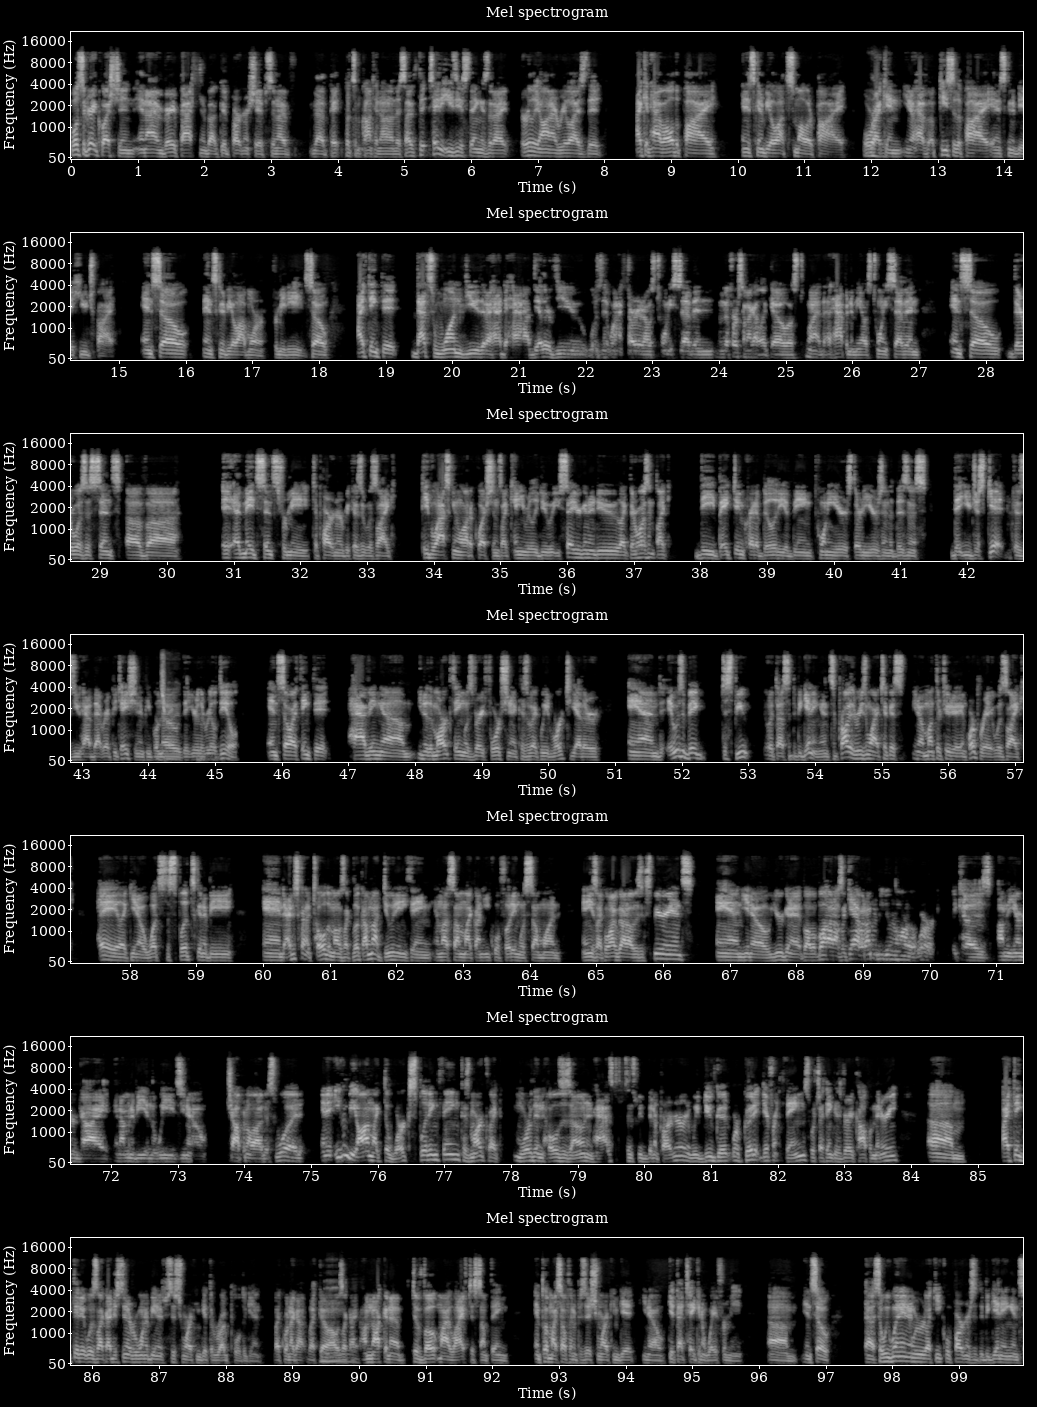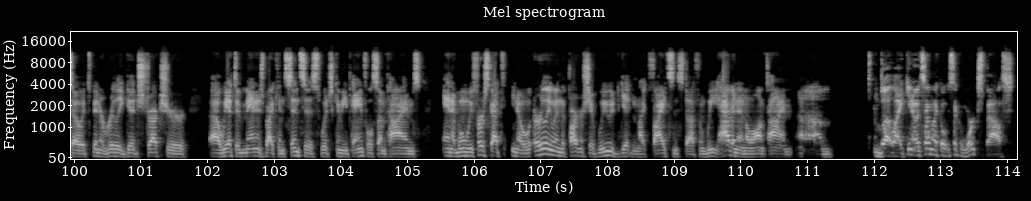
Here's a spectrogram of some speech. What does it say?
Well, it's a great question, and I'm very passionate about good partnerships, and I've uh, put some content out on this. I th- say the easiest thing is that I early on I realized that I can have all the pie and it's going to be a lot smaller pie, or right. I can you know have a piece of the pie and it's going to be a huge pie, and so and it's going to be a lot more for me to eat. So I think that that's one view that I had to have. The other view was that when I started, I was 27. When the first time I got let go, I was, when I, that happened to me, I was 27, and so there was a sense of uh, it, it made sense for me to partner because it was like people asking a lot of questions like, can you really do what you say you're going to do? Like there wasn't like the baked in credibility of being 20 years, 30 years in the business that you just get because you have that reputation and people That's know right. that you're the real deal. And so I think that having, um, you know, the Mark thing was very fortunate because like we had worked together and it was a big dispute with us at the beginning. And it's probably the reason why it took us, you know, a month or two to incorporate was like, Hey, like, you know, what's the splits going to be? And I just kind of told him, I was like, look, I'm not doing anything unless I'm like on equal footing with someone. And he's like, well, I've got all this experience and, you know, you're going to blah, blah, blah. And I was like, yeah, but I'm going to be doing a lot of the work because I'm the younger guy and I'm going to be in the weeds, you know, chopping a lot of this wood. And it, even beyond like the work splitting thing, because Mark like more than holds his own and has since we've been a partner and we do good, we're good at different things, which I think is very complimentary. Um, I think that it was like I just never want to be in a position where I can get the rug pulled again. Like when I got let go, mm. I was like, I, am not going to devote my life to something and put myself in a position where I can get you know get that taken away from me. Um, and so, uh, so we went in and we were like equal partners at the beginning, and so it's been a really good structure. Uh, we have to manage by consensus, which can be painful sometimes. And when we first got, to, you know, early in the partnership, we would get in like fights and stuff, and we haven't in a long time. Um, but like, you know, it's like a, it's like a work spouse.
